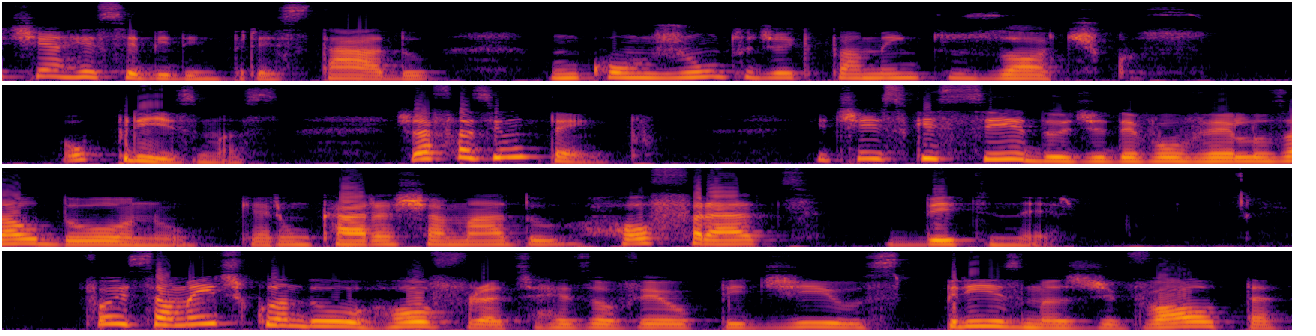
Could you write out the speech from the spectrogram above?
tinha recebido emprestado um conjunto de equipamentos óticos, ou prismas, já fazia um tempo, e tinha esquecido de devolvê-los ao dono, que era um cara chamado Hofrat Bittner. Foi somente quando Hofrat resolveu pedir os prismas de volta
